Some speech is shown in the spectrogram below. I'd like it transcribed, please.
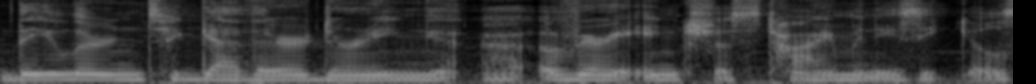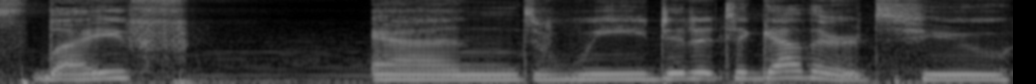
they learned together during a very anxious time in Ezekiel's life. And we did it together to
